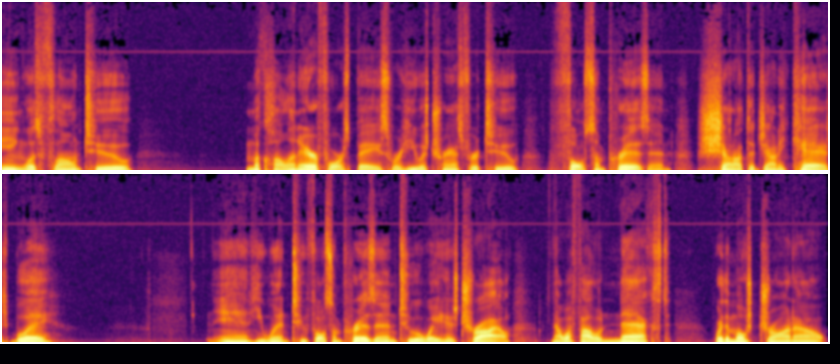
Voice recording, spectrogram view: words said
Ng was flown to McClellan Air Force Base, where he was transferred to Folsom Prison. Shout out to Johnny Cash, boy. And he went to Folsom Prison to await his trial. Now, what followed next were the most drawn out,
